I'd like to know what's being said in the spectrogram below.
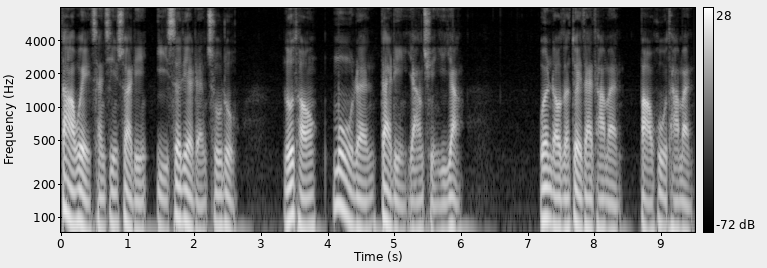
大卫曾经率领以色列人出入，如同牧人带领羊群一样，温柔的对待他们，保护他们，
